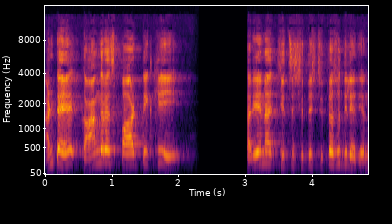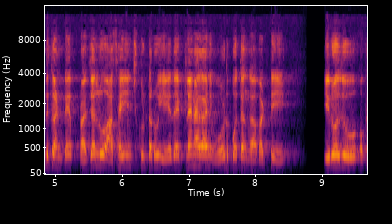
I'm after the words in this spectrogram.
అంటే కాంగ్రెస్ పార్టీకి సరైన చిత్త చిత్తశుద్ధి లేదు. ఎందుకంటే ప్రజలు అసహించుకుంటారు ఏదెట్లైనా కానీ ఓడిపోతాం కాబట్టి ఈరోజు ఒక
